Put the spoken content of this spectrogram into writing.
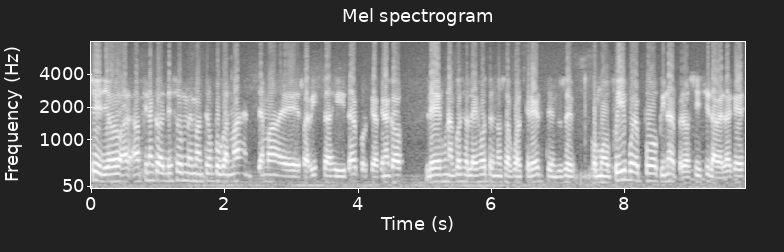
Sí, yo al final de eso me mantengo un poco más en el tema de revistas y tal, porque al final lees una cosa, lees otra, no sé a cuál creerte. Entonces, como fui, pues puedo opinar, pero sí, sí, la verdad que,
